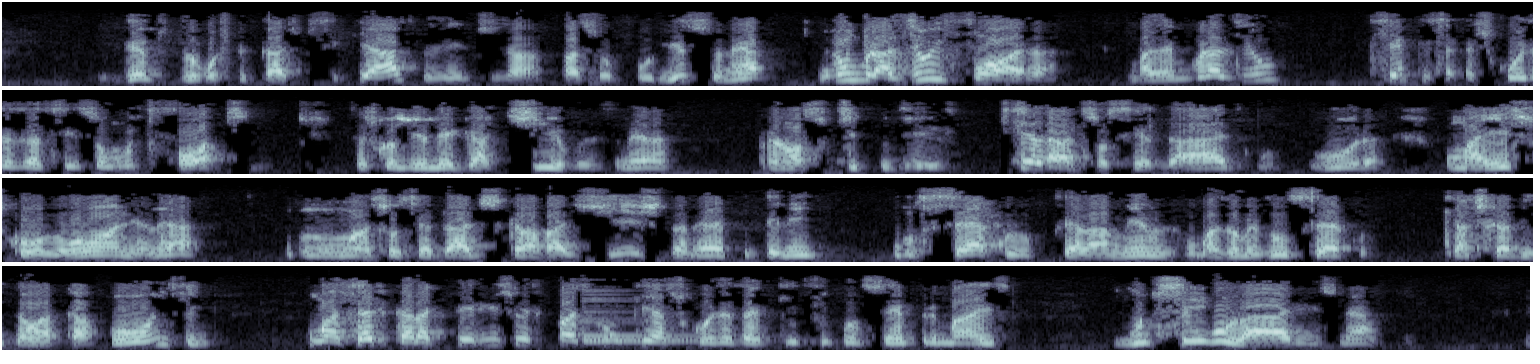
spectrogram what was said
Dentro dos hospitais psiquiátricos, a gente já passou por isso, né? No Brasil e fora. Mas no Brasil, sempre as coisas assim são muito fortes, essas coisas negativas, né? Para o nosso tipo de, sei lá, de sociedade, cultura, uma ex-colônia, né? Uma sociedade escravagista, né, que tem nem um século, sei lá, menos, mais ou menos um século que a escravidão acabou, enfim, uma série de características que fazem com que as coisas aqui ficam sempre mais muito singulares, né?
